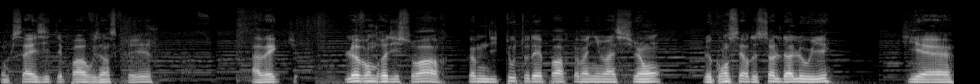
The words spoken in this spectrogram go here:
Donc ça, n'hésitez pas à vous inscrire. Avec le vendredi soir, comme dit tout au départ comme animation, le concert de Soldat Louis, qui est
